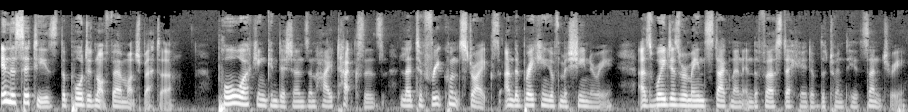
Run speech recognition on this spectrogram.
In the cities, the poor did not fare much better. Poor working conditions and high taxes led to frequent strikes and the breaking of machinery, as wages remained stagnant in the first decade of the 20th century.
